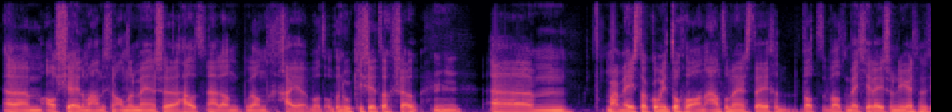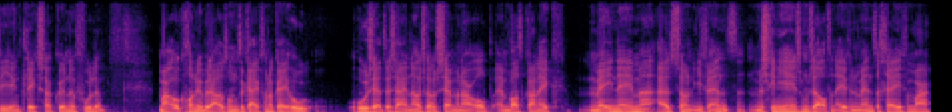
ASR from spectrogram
Ehm, als je helemaal niet van andere mensen houdt, nou, dan, dan ga je wat op een hoekje zitten of zo. Ehm, maar meestal kom je toch wel een aantal mensen tegen wat, wat met je resoneert, met wie je een klik zou kunnen voelen. Maar ook gewoon überhaupt om te kijken van oké, hoe, hoe zetten zij nou zo'n seminar op? En wat kan ik meenemen uit zo'n event? Misschien niet eens om zelf een evenement te geven, maar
